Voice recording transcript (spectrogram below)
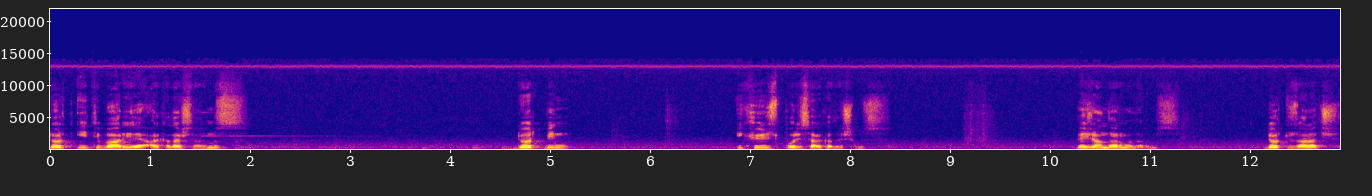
04 itibariyle arkadaşlarımız 4200 polis arkadaşımız ve jandarmalarımız 400 araç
